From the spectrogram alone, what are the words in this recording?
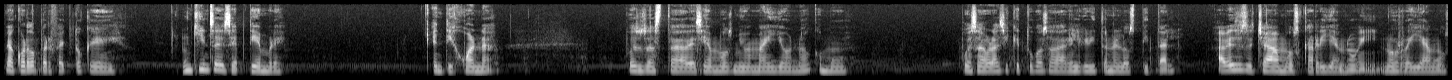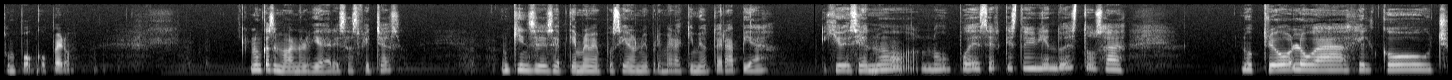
Me acuerdo perfecto que un 15 de septiembre en Tijuana, pues hasta decíamos mi mamá y yo, ¿no? Como, pues ahora sí que tú vas a dar el grito en el hospital. A veces echábamos carrilla, ¿no? Y nos reíamos un poco, pero nunca se me van a olvidar esas fechas. Un 15 de septiembre me pusieron mi primera quimioterapia y yo decía, no, no puede ser que estoy viviendo esto, o sea, nutrióloga, health coach,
